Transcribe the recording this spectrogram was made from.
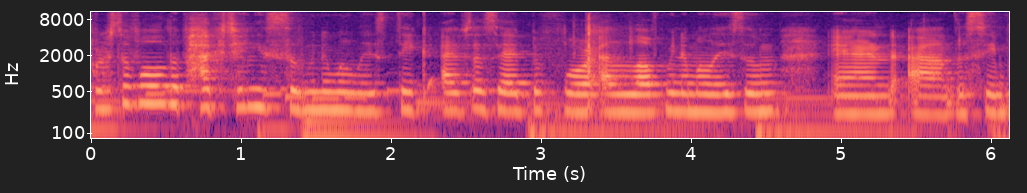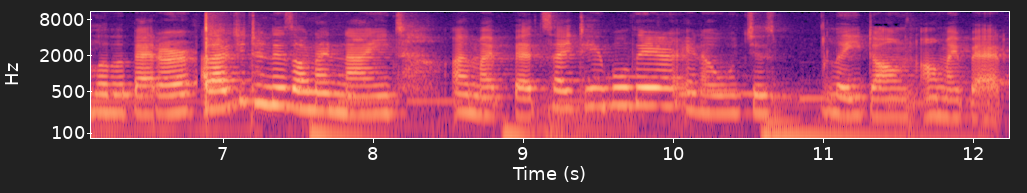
first of all, the packaging is so minimalistic. As I've said before, I love minimalism and um, the simpler the better. I like to turn this on at night on my bedside table there and I would just lay down on my bed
